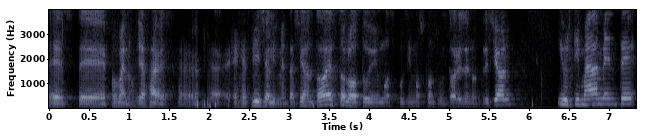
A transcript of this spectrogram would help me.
este, pues bueno, ya sabes, eh, ejercicio, alimentación, todo esto. Luego tuvimos, pusimos consultorios de nutrición. Y últimamente,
